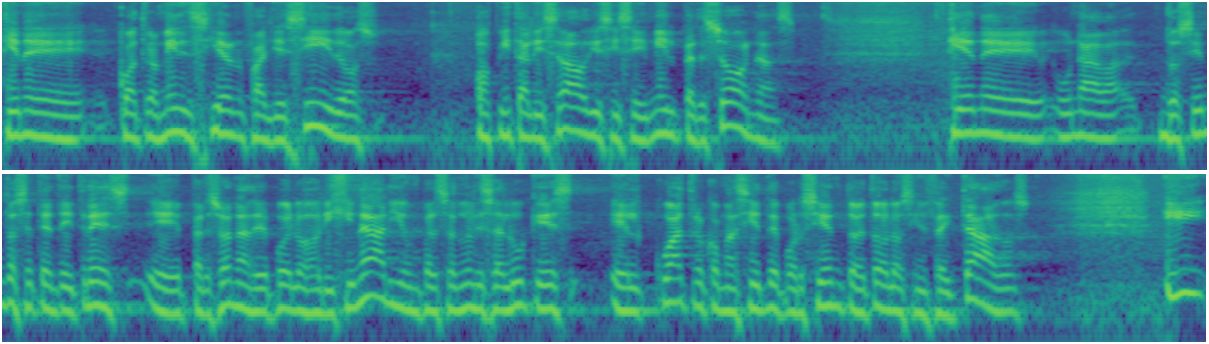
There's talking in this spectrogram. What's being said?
tiene 4.100 fallecidos, hospitalizados 16 mil personas, tiene una 273 eh, personas de pueblos originarios, un personal de salud que es el 4,7% de todos los infectados y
